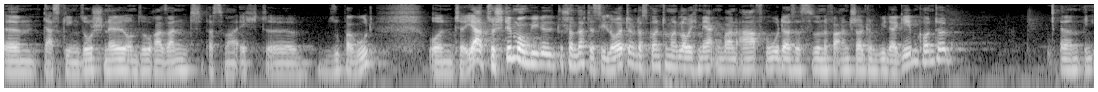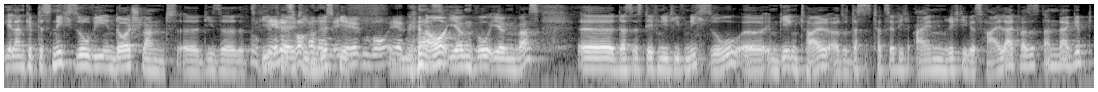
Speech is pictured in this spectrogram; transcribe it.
Ähm, das ging so schnell und so rasant, das war echt äh, super gut. Und äh, ja, zur Stimmung, wie du schon sagtest, die Leute, und das konnte man glaube ich merken, waren A froh, dass es so eine Veranstaltung wieder geben konnte in Irland gibt es nicht so wie in Deutschland äh, diese vielfältigen Whisky. Irgendwo, irgendwas. Genau, irgendwo irgendwas. Äh, das ist definitiv nicht so. Äh, Im Gegenteil, also das ist tatsächlich ein richtiges Highlight, was es dann da gibt.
